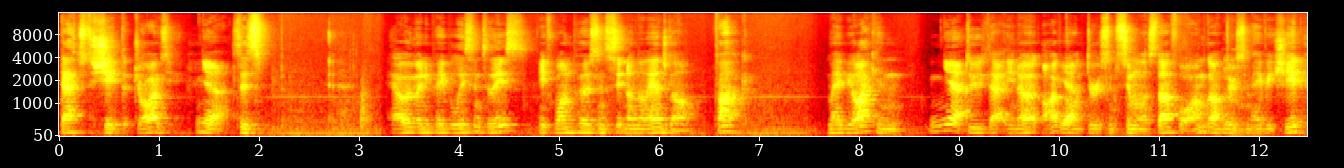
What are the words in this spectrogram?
that's the shit that drives you. Yeah. It's this. However many people listen to this, if one person's sitting on the lounge going, "Fuck, maybe I can Yeah. do that. You know, I've Yeah. gone through some similar stuff, or I'm going through some heavy shit.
